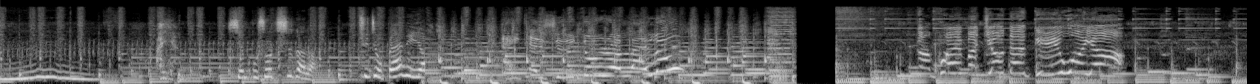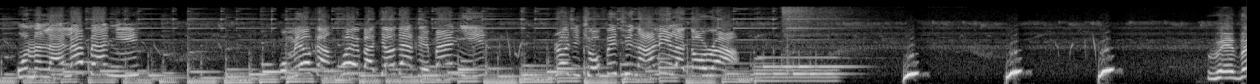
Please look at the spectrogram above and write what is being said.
嗯，哎呀，先不说吃的了，去救 Benny 要。爱探险的 Dora 来喽！气球飞去哪里了，Dora？River,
